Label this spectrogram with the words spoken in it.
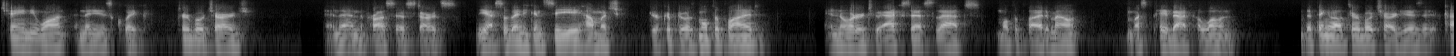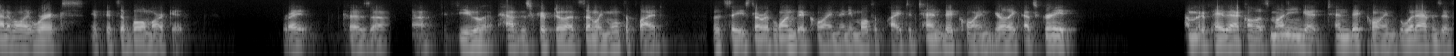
chain you want, and then you just click TurboCharge, and then the process starts. Yeah, so then you can see how much your crypto is multiplied. In order to access that multiplied amount, you must pay back the loan. The thing about turbocharge is it kind of only works if it's a bull market, right? Because uh, if you have this crypto that's suddenly multiplied, let's say you start with one Bitcoin, then you multiply it to 10 Bitcoin, you're like, that's great. I'm going to pay back all this money and get 10 Bitcoin. But what happens if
